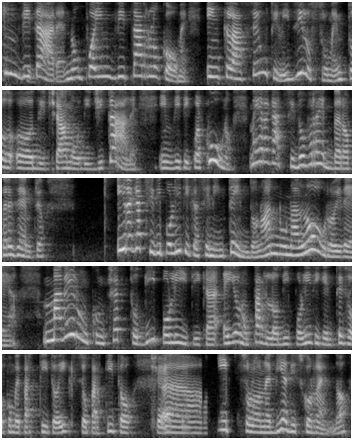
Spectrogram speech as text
Invitare, non puoi invitarlo come? In classe utilizzi lo strumento, eh, diciamo, digitale, inviti qualcuno, ma i ragazzi dovrebbero, per esempio, i ragazzi di politica se ne intendono, hanno una loro idea, ma avere un concetto di politica, e io non parlo di politica inteso come partito X o partito certo. uh, Y e via discorrendo,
